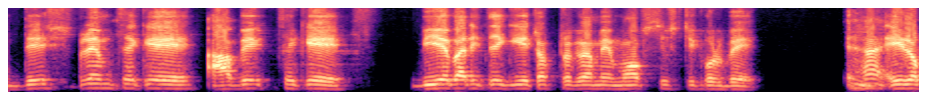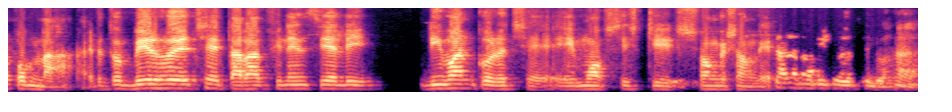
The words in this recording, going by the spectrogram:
দেশপ্রেম থেকে আবেগ থেকে বিয়ে বাড়িতে গিয়ে চট্টগ্রামে মব সৃষ্টি করবে। হ্যাঁ এইরকম না। এটা তো বের হয়েছে তারা ফিনান্সিয়ালি ডিমান্ড করেছে এই মব সৃষ্টির সঙ্গে সঙ্গে। হ্যাঁ।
